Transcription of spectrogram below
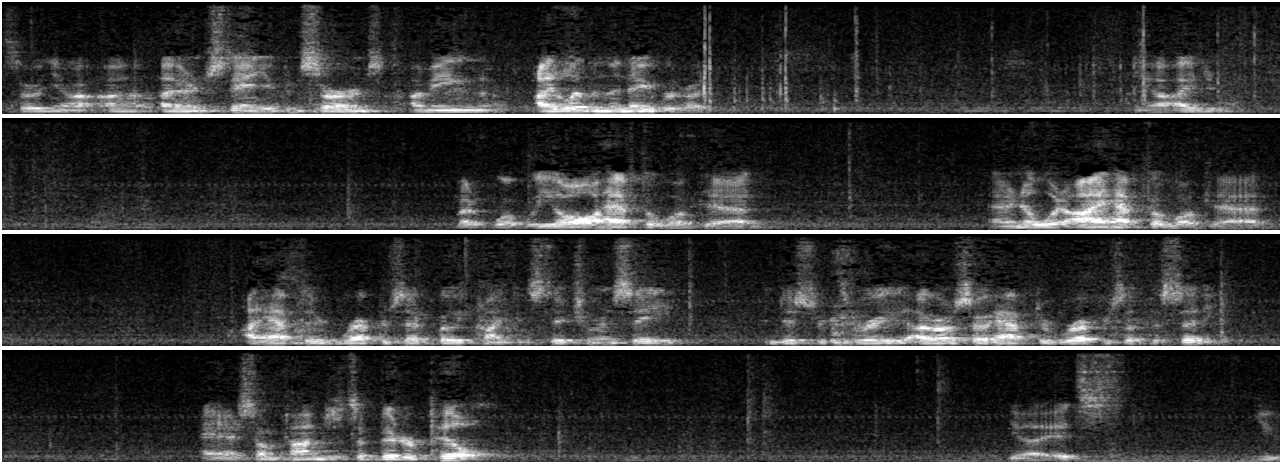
so, you know, I, I understand your concerns. I mean, I live in the neighborhood. You know, I do. But what we all have to look at, and I know what I have to look at, I have to represent both my constituency in District 3. I also have to represent the city. And sometimes it's a bitter pill. Yeah, it's, you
